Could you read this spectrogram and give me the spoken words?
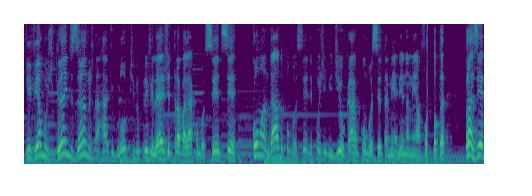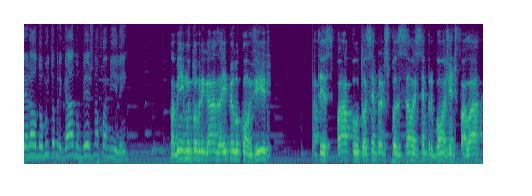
Vivemos grandes anos na Rádio Globo, tive o privilégio de trabalhar com você, de ser comandado por você, depois dividir o cargo com você também ali na minha volta. Prazer, Heraldo, muito obrigado, um beijo na família, hein? Fabinho, muito obrigado aí pelo convite, bater esse papo, estou sempre à disposição, é sempre bom a gente falar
